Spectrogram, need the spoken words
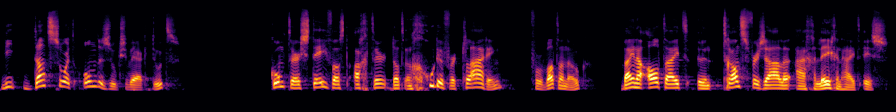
Wie dat soort onderzoekswerk doet, komt er stevast achter dat een goede verklaring, voor wat dan ook, bijna altijd een transversale aangelegenheid is.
